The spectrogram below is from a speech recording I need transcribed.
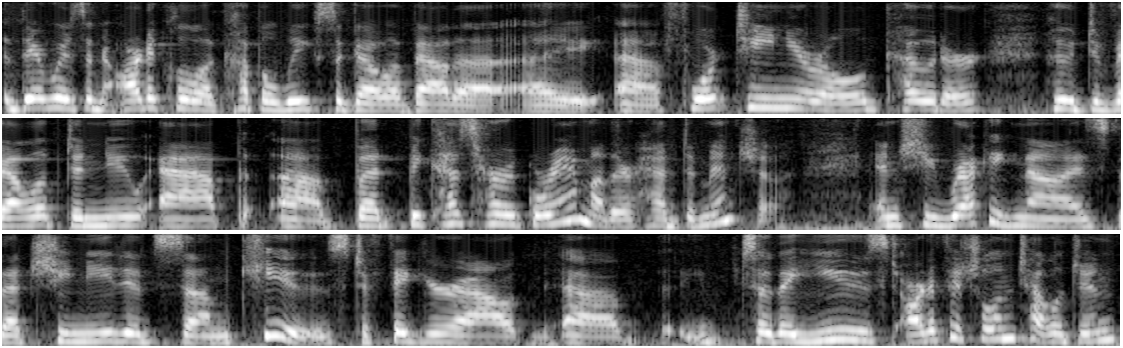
there was an article a couple weeks ago about a 14 year old coder who developed a new app, uh, but because her grandmother had dementia. And she recognized that she needed some cues to figure out. Uh, so they used artificial intelligence,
